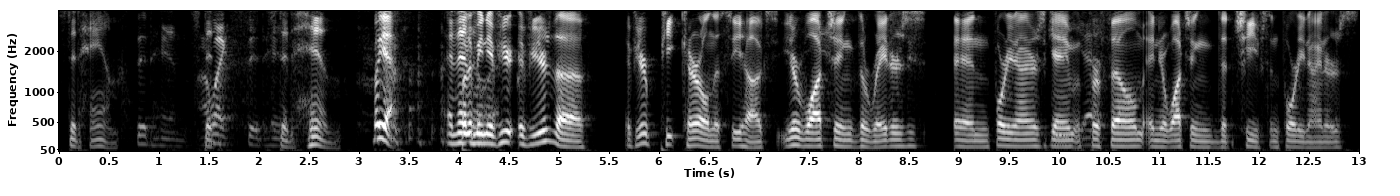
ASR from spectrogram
Stidham. Stidham. I Stid- like Stidham. Stidham. But yeah. And then but I mean, if you're if you're the if you're Pete Carroll and the Seahawks, you're watching the Raiders and 49ers game for film, and you're watching the Chiefs and 49ers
